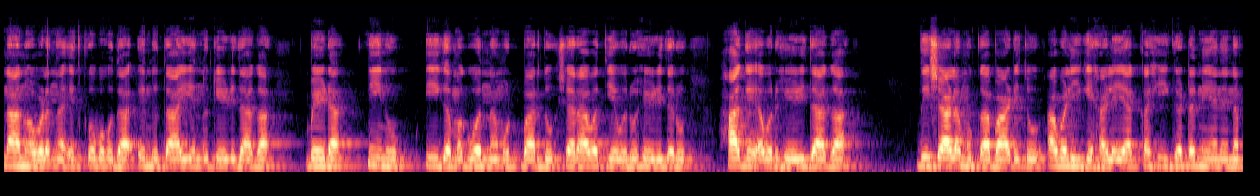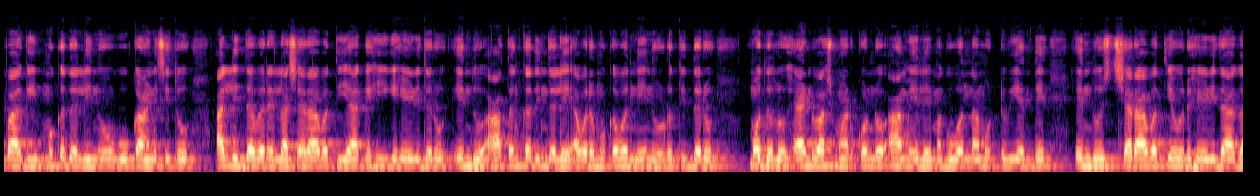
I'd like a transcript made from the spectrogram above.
ನಾನು ಅವಳನ್ನು ಎತ್ಕೋಬಹುದಾ ಎಂದು ತಾಯಿಯನ್ನು ಕೇಳಿದಾಗ, ಬೇಡ, ನೀನು ಈಗ ಮಗುವನ್ನು ಮುಟ್ಬಾರ್ದು, ಶರಾವತಿಯವರು ಹೇಳಿದರು. ಹಾಗೆ ಅವರು ಹೇಳಿದಾಗ ದಿಶಾಳ ಮುಖ ಬಾಡಿತು. ಅವಳಿಗೆ ಹಳೆಯ ಕಹಿ ಘಟನೆಯ ನೆನಪಾಗಿ ಮುಖದಲ್ಲಿ ನೋವು ಕಾಣಿಸಿತು. ಅಲ್ಲಿದ್ದವರೆಲ್ಲ ಶರಾವತಿ ಯಾಕೆ ಹೀಗೆ ಹೇಳಿದರು ಎಂದು ಆತಂಕದಿಂದಲೇ ಅವರ ಮುಖವನ್ನೇ ನೋಡುತ್ತಿದ್ದರು. ಮೊದಲು ಹ್ಯಾಂಡ್ ವಾಶ್ ಮಾಡಿಕೊಂಡು, ಆಮೇಲೆ ಮಗುವನ್ನು ಮುಟ್ಟುವಿಯಂತೆ ಎಂದು ಶರಾವತಿಯವರು ಹೇಳಿದಾಗ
